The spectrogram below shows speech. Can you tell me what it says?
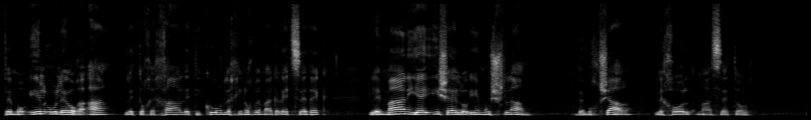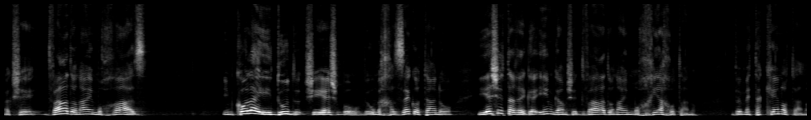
ומועיל הוא להוראה, לתוכחה, לתיקון, לחינוך במעגלי צדק, למען יהיה איש האלוהים מושלם ומוכשר לכל מעשה טוב. רק שדבר אדוני מוכרז, עם כל העידוד שיש בו, והוא מחזק אותנו, יש את הרגעים גם שדבר אדוני מוכיח אותנו ומתקן אותנו.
